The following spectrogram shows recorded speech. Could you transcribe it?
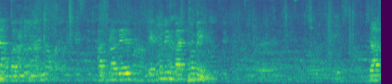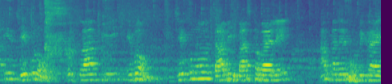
সাংবাদিক আপনাদের লেখনের মাধ্যমে জাতির যে কোনো ক্লান্তি এবং যে কোনো দাবি বাস্তবায়নে আপনাদের ভূমিকায়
